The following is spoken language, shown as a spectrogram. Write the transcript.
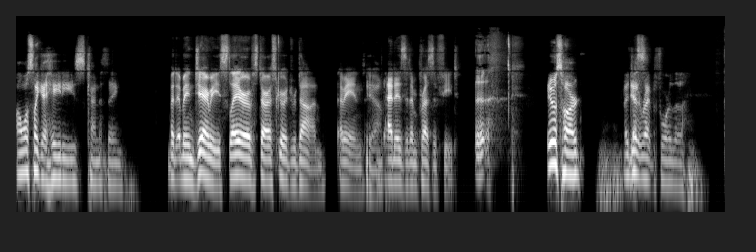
Almost like a Hades kind of thing. but I mean, Jeremy, Slayer of Star Scourge Radahn. I mean, Yeah. that is an impressive feat. It was hard. I did Yes. it right before the.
